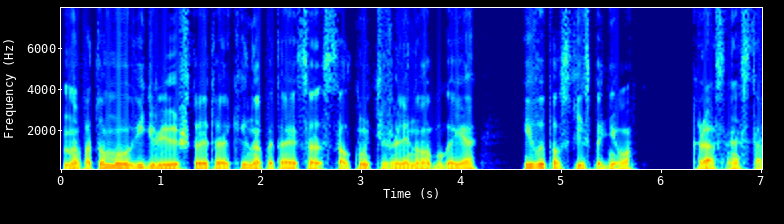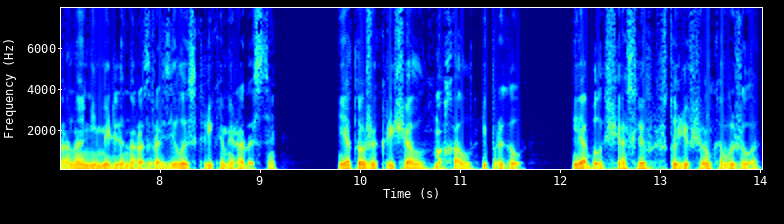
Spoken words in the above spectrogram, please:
Но потом мы увидели, что это Акина пытается столкнуть тяжеленного бугая и выползти из-под него. Красная сторона немедленно разразилась криками радости. Я тоже кричал, махал и прыгал. Я был счастлив, что девчонка выжила.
